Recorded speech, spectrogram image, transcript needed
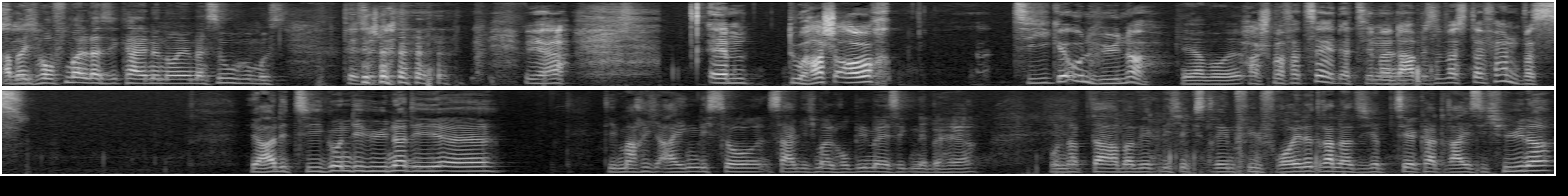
Aber ich hoffe mal, dass ich keine neue mehr suchen muss. Das ist ja. Ähm, du hast auch Ziege und Hühner. Jawohl. Hast du mal erzählt? Erzähl mal Ja. da ein bisschen was davon. Was, Ja, die Ziege und die Hühner, die, äh, die mache ich eigentlich so, sage ich mal, hobbymäßig nebenher. Und habe da aber wirklich extrem viel Freude dran. Also ich habe circa 30 Hühner,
